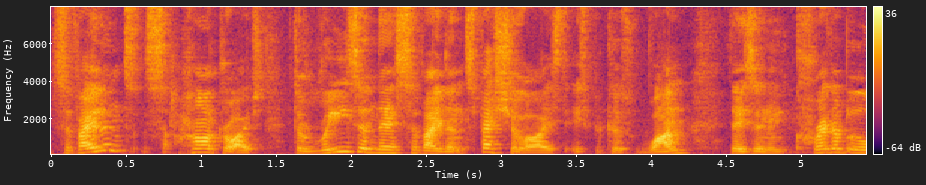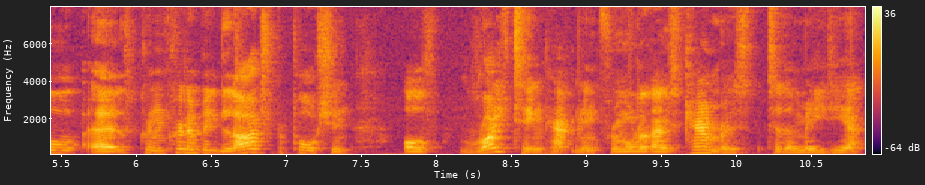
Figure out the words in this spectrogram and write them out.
surveillance hard drives, the reason they're surveillance specialized is because one, there's an incredible, uh, incredibly large proportion of writing happening from all of those cameras to the media,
